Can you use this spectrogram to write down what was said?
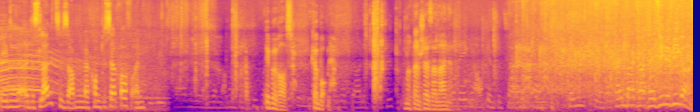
eben äh, das Land zusammen. Da kommt es ja drauf an. Ich bin raus. Kein Bock mehr. Mach deinen Scheiß alleine. Ein Beitrag von Sine Wiegers.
